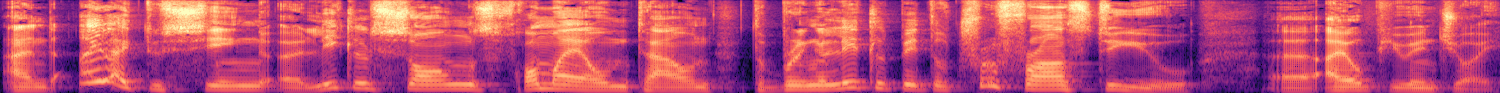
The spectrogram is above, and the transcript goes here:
And I like to sing uh, little songs from my hometown to bring a little bit of true France to you. Uh, I hope you enjoy.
